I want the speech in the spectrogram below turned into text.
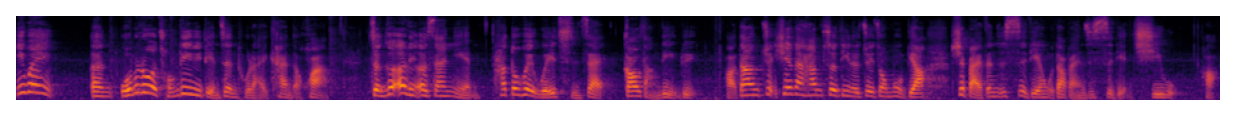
因为，嗯，我们如果从利率点阵图来看的话。整个二零二三年，它都会维持在高档利率。好，当然最现在他们设定的最终目标是百分之四点五到百分之四点七五。好，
